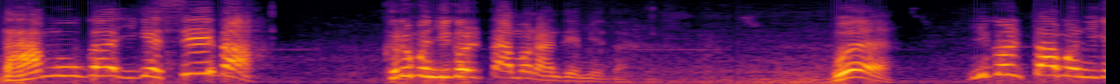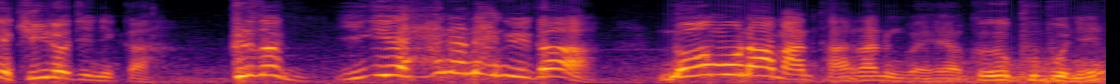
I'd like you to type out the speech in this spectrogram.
나무가 이게 세다. 그러면 이걸 따면 안 됩니다. 왜? 이걸 따면 이게 길어지니까. 그래서 이게 하는 행위가 너무나 많다라는 거예요. 그 부분이.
